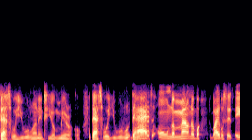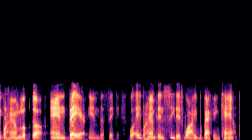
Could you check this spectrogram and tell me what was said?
That's where you will run into your miracle. That's where you will. That's on the mountain. Of, the Bible says Abraham looked up, and there in the thicket. Well, Abraham didn't see this while he was back in camp.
